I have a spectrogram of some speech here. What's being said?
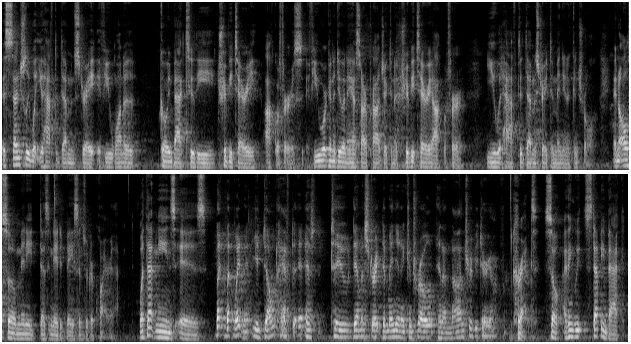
essentially what you have to demonstrate if you want to going back to the tributary aquifers. If you were going to do an ASR project in a tributary aquifer, you would have to demonstrate dominion and control. And also many designated basins would require that. What that means is But but wait a minute, you don't have to as, to demonstrate dominion and control in a non-tributary aquifer. Correct. So I think we stepping back,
